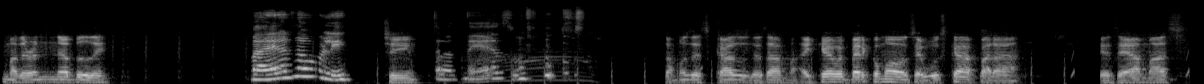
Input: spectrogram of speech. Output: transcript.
Madera noble. Madera noble. Sí, Traté eso. estamos escasos de esa. Hay que ver cómo se busca para que sea más.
